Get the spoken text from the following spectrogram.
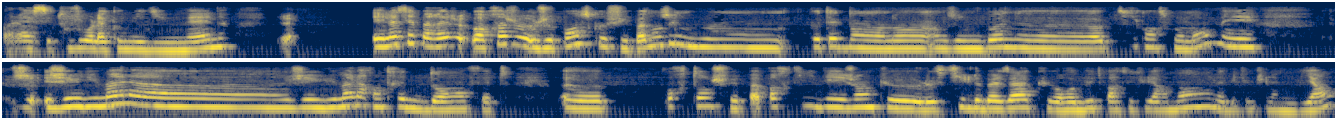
voilà, c'est toujours la comédie humaine. Et là, c'est pareil. Après, je, pense que je suis pas dans une peut-être dans, dans, une bonne optique en ce moment, mais j'ai eu du mal à j'ai eu du mal à rentrer dedans en fait. Euh, pourtant, je fais pas partie des gens que le style de Balzac rebute particulièrement. D'habitude, je l'aime bien.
